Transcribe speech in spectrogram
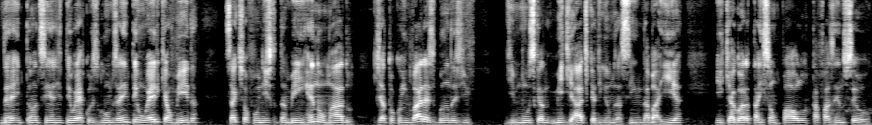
Né? Então, assim, a gente tem o Hércules Gomes, a gente tem o Eric Almeida, saxofonista também renomado, que já tocou em várias bandas de, de música midiática, digamos assim, da Bahia e que agora está em São Paulo, está fazendo seu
